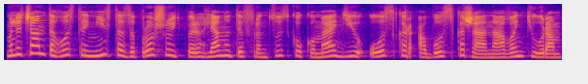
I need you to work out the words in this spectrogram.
Хмельничан та гостей міста запрошують переглянути французьку комедію Оскар або Скажена авантюра.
